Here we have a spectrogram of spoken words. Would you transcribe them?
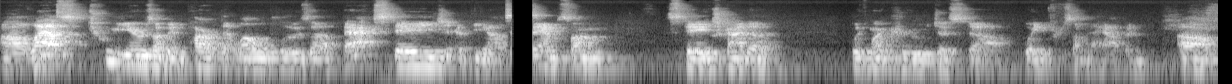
uh, last two years I've been parked at Lollapalooza, backstage at the uh, Samsung stage, kind of with my crew, just uh, waiting for something to happen. Um,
